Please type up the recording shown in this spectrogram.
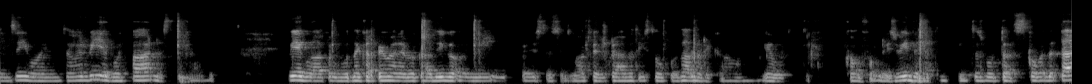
dzīvojam. Tev ir viegli pārnest. Kā, vieglāk varbūt nekā, piemēram, kādu igauņu, vai latviešu grāmatu iztulkot Amerikā un ielikt Kalifornijas vidē. Tas būtu tāds kaut kāda, tā,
